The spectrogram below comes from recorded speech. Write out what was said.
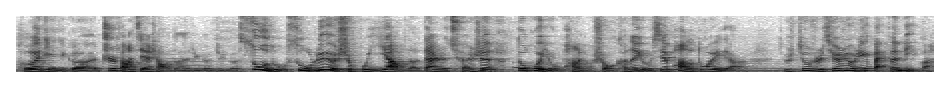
和你这个脂肪减少的这个这个速度速率是不一样的，但是全身都会有胖有瘦，可能有些胖的多一点，就是就是其实就是一个百分比嘛。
